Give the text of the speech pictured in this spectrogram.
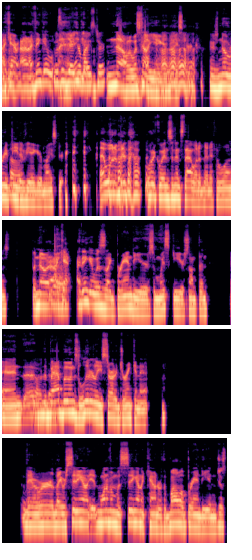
I can't. I think it Was it think Jägermeister? no, it was not Jägermeister. There's no repeat Oh. of Jägermeister. that would have been what a coincidence that would have been if it was. But no, I can't. I think it was like brandy or some whiskey or something. And uh, the baboons literally started drinking it. They were they were sitting on one of them was sitting on a counter with a bottle of brandy and just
